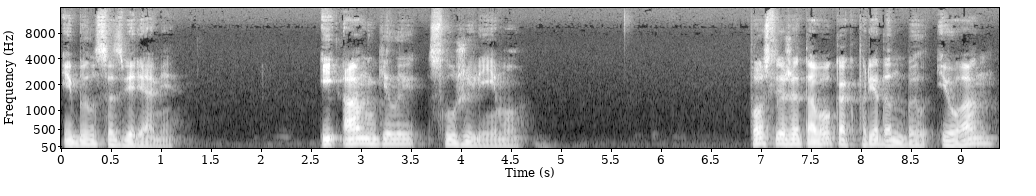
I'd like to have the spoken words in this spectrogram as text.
и был со зверями. И ангелы служили ему. После же того, как предан был Иоанн,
